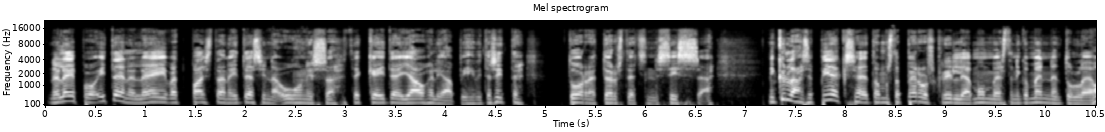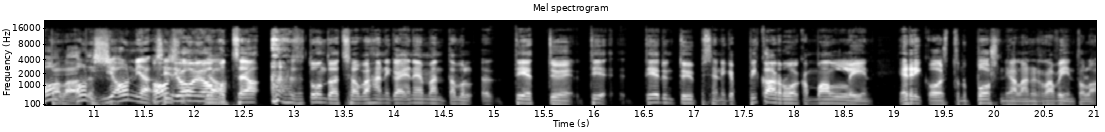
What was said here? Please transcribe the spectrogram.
ne leipoo itse ne leivät, paistaa ne itse siinä uunissa, tekee itse jauhelijapihvit ja sitten tuoreet törsteet sinne sisään. Niin kyllähän se pieksee tuommoista perusgrilliä mun mielestä niin mennen tulee ja on, palaa on, tässä. ja on, ja On siis, joo, joo, mutta se, on, se tuntuu, että se on vähän niin enemmän tavalla, tietty, tie, tietyn tyyppisen niin pikaruokamalliin erikoistunut bosnialainen ravintola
